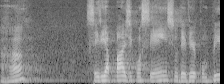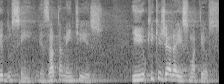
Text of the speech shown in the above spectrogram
Uhum. Seria a paz de consciência, o dever cumprido? Sim, exatamente isso. E o que, que gera isso, Mateus?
